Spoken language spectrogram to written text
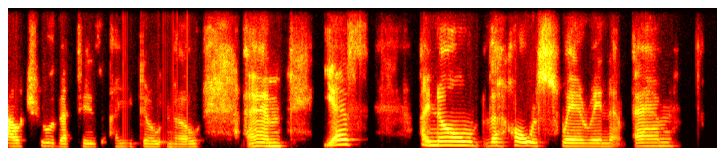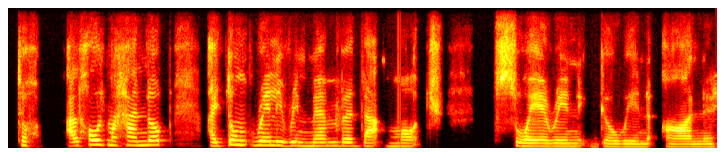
how true that is, I don't know. Um, yes, I know the whole swearing. Um, to I'll hold my hand up. I don't really remember that much swearing going on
